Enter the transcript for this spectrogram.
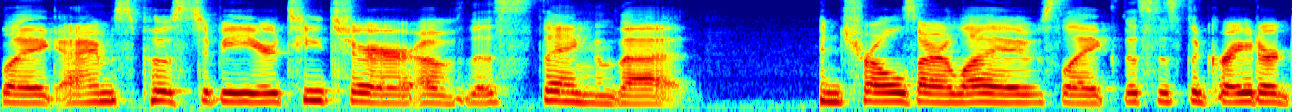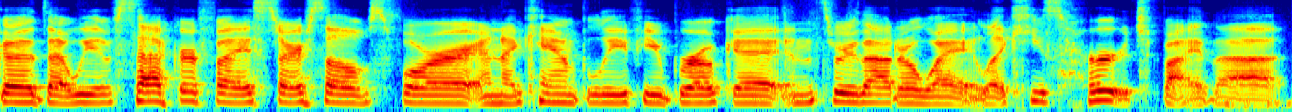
like I'm supposed to be your teacher of this thing that controls our lives. Like this is the greater good that we have sacrificed ourselves for and I can't believe you broke it and threw that away. Like he's hurt by that.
